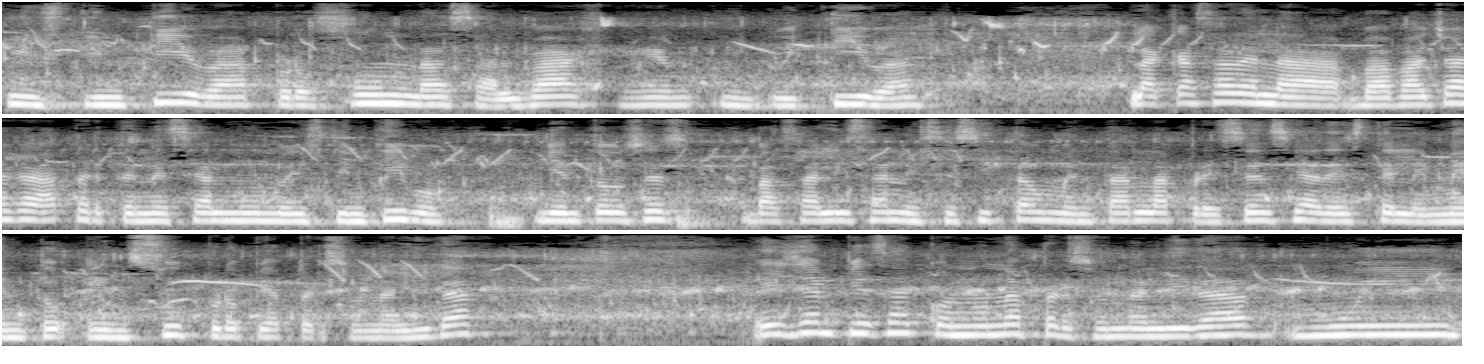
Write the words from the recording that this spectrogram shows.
instintiva, profunda, salvaje, intuitiva. La casa de la Baba Yaga pertenece al mundo instintivo y entonces Basalisa necesita aumentar la presencia de este elemento en su propia personalidad. Ella empieza con una personalidad muy,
